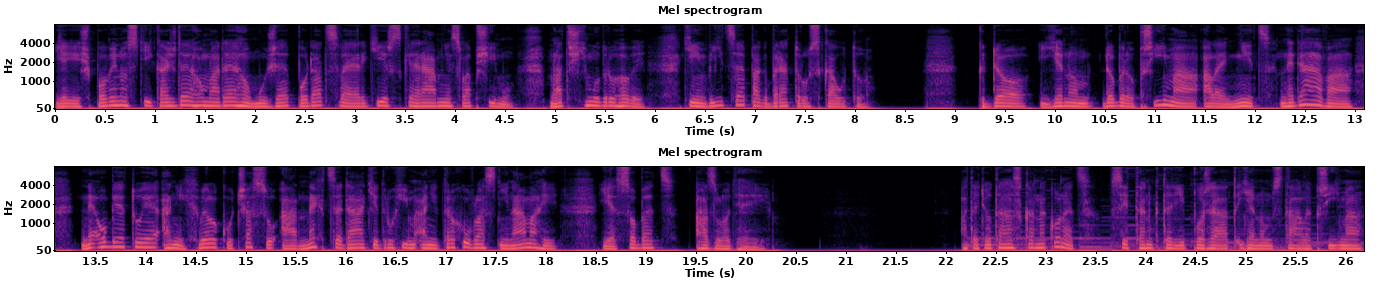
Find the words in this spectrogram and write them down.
je již povinností každého mladého muže podat své rytířské rámě slabšímu, mladšímu druhovi, tím více pak bratru skautu. Kdo jenom dobro přijímá, ale nic nedává, neobětuje ani chvilku času a nechce dáti druhým ani trochu vlastní námahy, je sobec a zloděj. Teď otázka nakonec. Jsi ten, který pořád jenom stále přijímá,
